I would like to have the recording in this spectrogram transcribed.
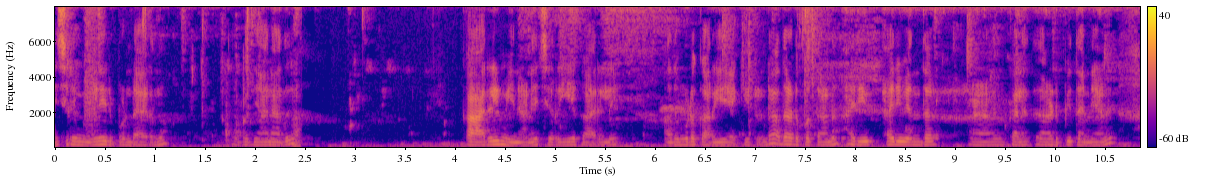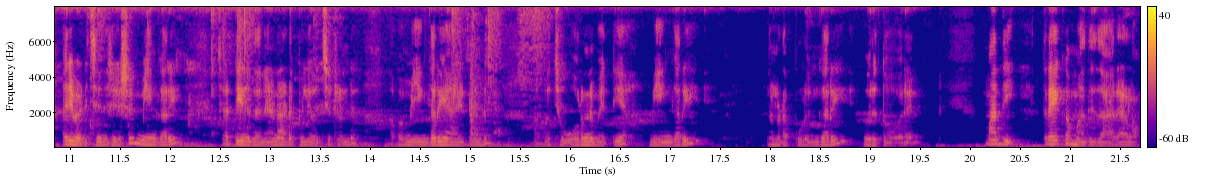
ഇച്ചിരി മീനിരിപ്പുണ്ടായിരുന്നു. അപ്പോൾ ഞാനത് കാരൽ മീനാണ്. ചെറിയ കാരൽ അതും കൂടെ കറിയാക്കിയിട്ടുണ്ട്. അത് അടുപ്പത്താണ് അരി അരി വെന്ത കല അടുപ്പിൽ തന്നെയാണ്. അരി വടിച്ചതിന് ശേഷം മീൻ കറി ചട്ടിയിൽ തന്നെയാണ് അടുപ്പിൽ വെച്ചിട്ടുണ്ട്. അപ്പോൾ മീൻ കറി ആയിട്ടുണ്ട്. അപ്പോൾ ചോറിന് പറ്റിയ മീൻ കറി നമ്മുടെ പുളിങ്കറി ഒരു തോരൻ. മതി. ഇത്രയൊക്കെ മതി ധാരാളം.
